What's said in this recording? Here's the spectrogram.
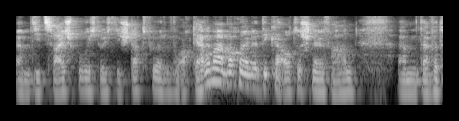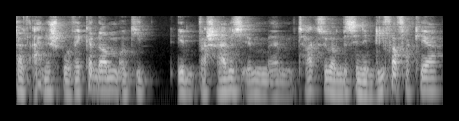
ähm, die zweispurig durch die Stadt führen, wo auch gerne mal am Wochenende dicke Autos schnell fahren. Ähm, da wird halt eine Spur weggenommen und die im, wahrscheinlich im, im tagsüber ein bisschen dem Lieferverkehr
